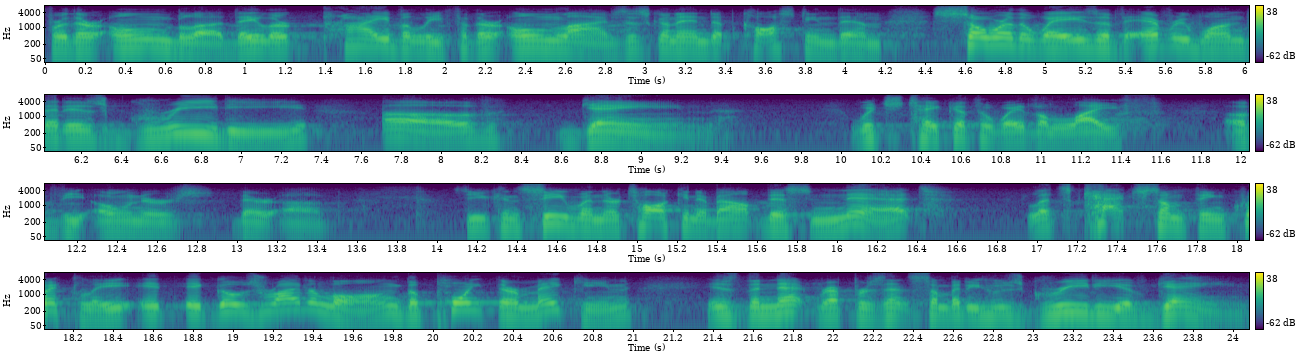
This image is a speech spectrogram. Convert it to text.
for their own blood. They lurk privately for their own lives. It's going to end up costing them. So are the ways of everyone that is greedy of gain, which taketh away the life of the owners thereof. So you can see when they're talking about this net, let's catch something quickly, it, it goes right along. The point they're making is the net represents somebody who's greedy of gain.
